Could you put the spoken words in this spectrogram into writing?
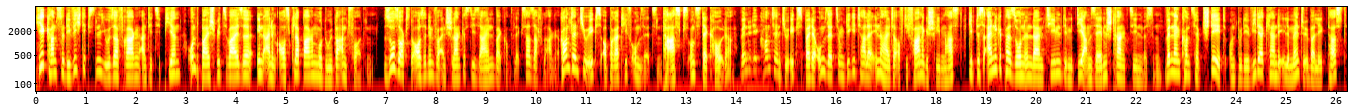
Hier kannst du die wichtigsten User-Fragen antizipieren und beispielsweise in einem ausklappbaren Modul beantworten. So sorgst du außerdem für ein schlankes Design bei komplexer Sachlage. Content UX operativ umsetzen. Tasks und Stakeholder. Wenn du dir Content UX bei der Umsetzung digitaler Inhalte auf die Fahne geschrieben hast, gibt es einige Personen in deinem Team, die mit dir am selben Strang ziehen müssen. Wenn dein Konzept steht und du dir wiederkehrende Elemente überlegt hast,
